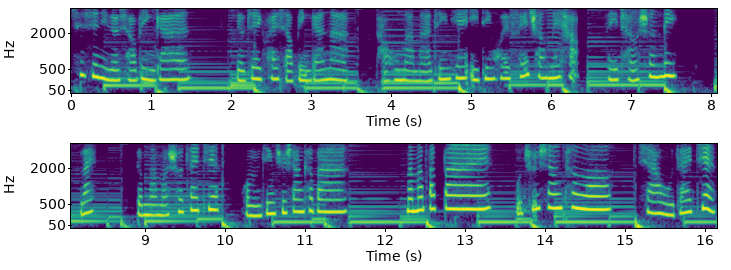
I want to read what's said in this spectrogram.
谢谢你的小饼干，有这块小饼干呐，导护妈妈今天一定会非常美好。非常顺利，来跟妈妈说再见，我们进去上课吧。妈妈拜拜，我去上课喽，下午再见。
